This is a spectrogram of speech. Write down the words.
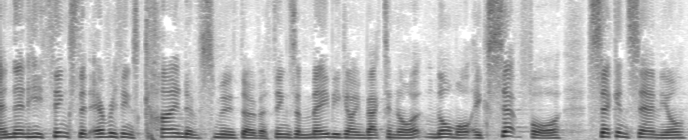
And then he thinks that everything's kind of smoothed over. Things are maybe going back to normal, except for 2 Samuel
